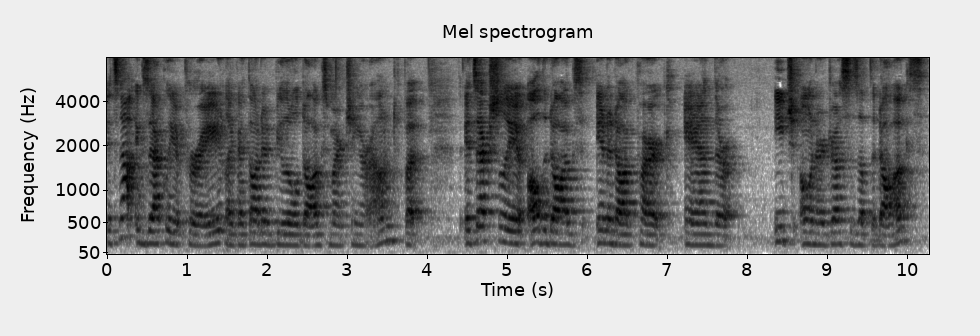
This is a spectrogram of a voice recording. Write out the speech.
it's not exactly a parade like I thought it'd be little dogs marching around but it's actually all the dogs in a dog park and they're each owner dresses up the dogs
